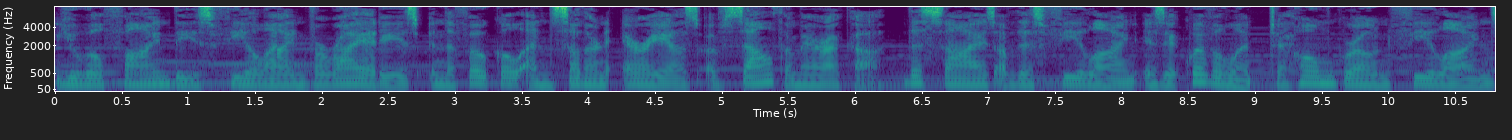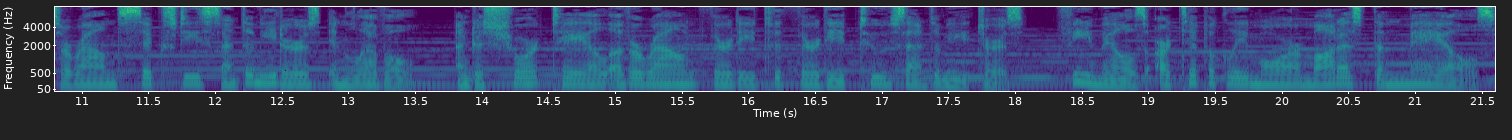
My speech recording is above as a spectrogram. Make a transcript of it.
You will find these feline varieties in the focal and southern areas of South America. The size of this feline is equivalent to homegrown felines around 60 centimeters in level, and a short tail of around 30 to 32 centimeters. Females are typically more modest than males.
